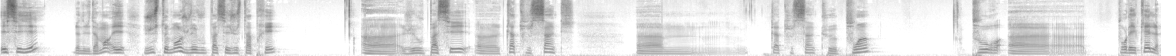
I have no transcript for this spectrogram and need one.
essayez, bien évidemment. Et justement, je vais vous passer juste après, euh, je vais vous passer 4 euh, ou 5, 4 euh, ou 5 points pour, pour lesquels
